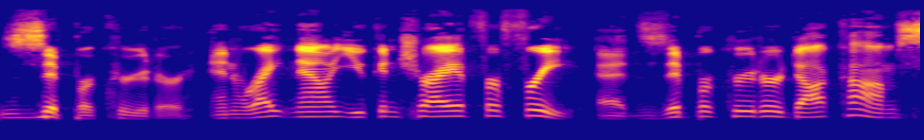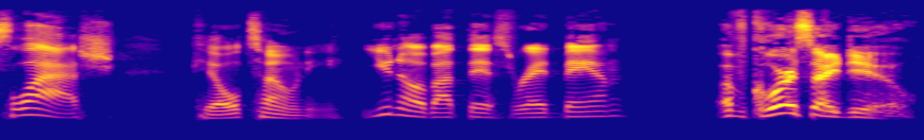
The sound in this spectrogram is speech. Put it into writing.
ZipRecruiter. And right now, you can try it for free at ziprecruiter.com slash killtony. You know about this, Redban. Of course I do.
